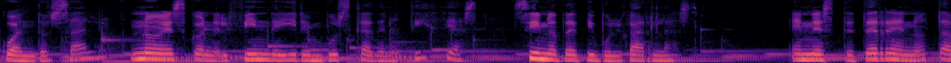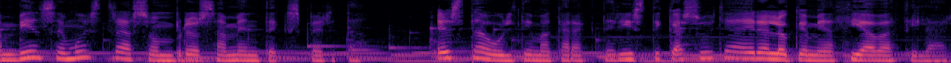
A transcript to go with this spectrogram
Cuando sale, no es con el fin de ir en busca de noticias, sino de divulgarlas. En este terreno también se muestra asombrosamente experta. Esta última característica suya era lo que me hacía vacilar.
